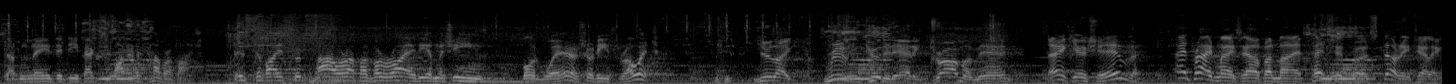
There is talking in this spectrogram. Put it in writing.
Suddenly, the defect spotted a power bot. This device could power up a variety of machines, but where should he throw it? You're like really good at adding drama, man. Thank you, Shiv. I pride myself on my penchant for storytelling.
